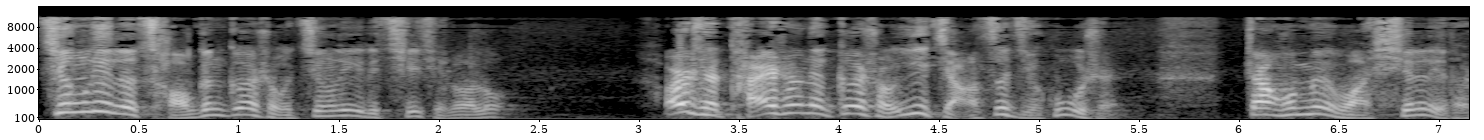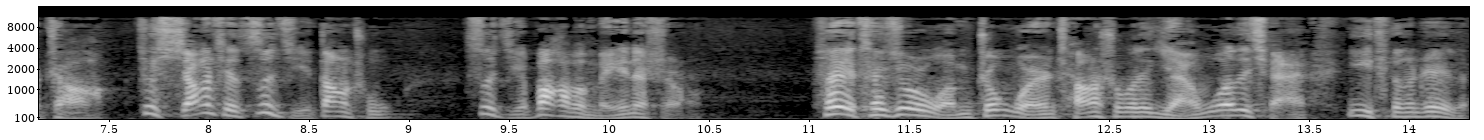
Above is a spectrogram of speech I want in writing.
经历了草根歌手经历的起起落落，而且台上那歌手一讲自己故事，张惠妹往心里头扎，就想起自己当初自己爸爸没那时候。所以，他就是我们中国人常说的“眼窝子浅”，一听这个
